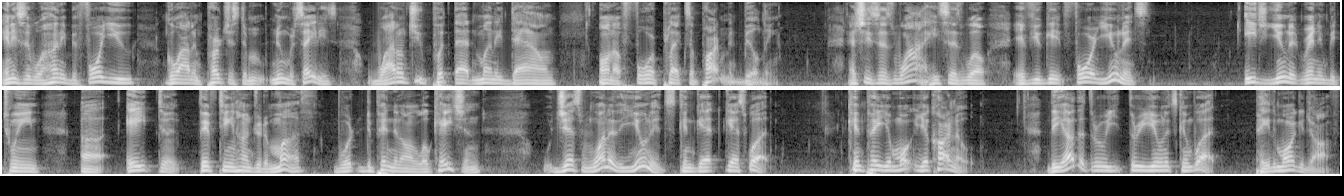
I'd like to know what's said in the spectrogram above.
and he said, "Well, honey, before you go out and purchase the new Mercedes. Why don't you put that money down on a fourplex apartment building? And she says, Why? He says, Well, if you get four units, each unit renting between uh, eight to fifteen hundred a month, depending on location, just one of the units can get guess what? Can pay your your car note. The other three three units can what? Pay the mortgage off.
